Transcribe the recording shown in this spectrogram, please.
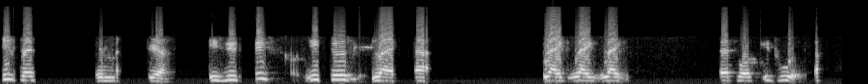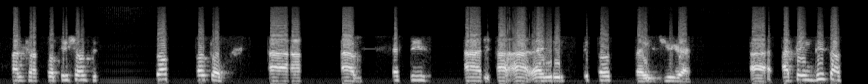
business in Nigeria. If you fix issues like uh, like like like network, it will uh, and transportation system, a lot of uh, uh, and, uh, uh, and institutions Nigeria. Uh, I think these are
